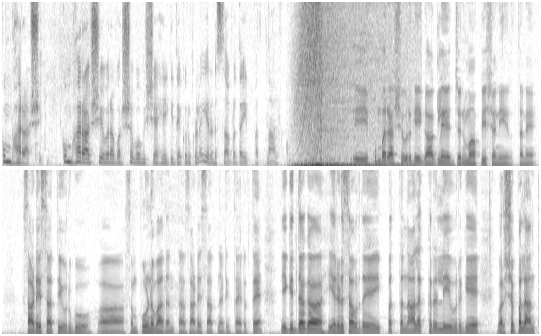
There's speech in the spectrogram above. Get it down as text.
ಕುಂಭರಾಶಿ. ಕುಂಭರಾಶಿಯವರ ವರ್ಷ ಭವಿಷ್ಯ ಹೇಗಿದೆ ಗುರುಗಳ? ಎರಡು ಸಾವಿರದ ಇಪ್ಪತ್ನಾಲ್ಕು. ಈ ಕುಂಭರಾಶಿಯವರಿಗೆ ಈಗಾಗಲೇ ಜನ್ಮಾಪಿ ಶನಿ ಇರ್ತಾನೆ ಸಾಡೆ ಸಾತ್ ಇವ್ರಿಗೂ ಆ, ಸಂಪೂರ್ಣವಾದಂತಹ ಸಾಡೆ ಸಾತ್ ನಡೀತಾ ಇರುತ್ತೆ. ಹೀಗಿದ್ದಾಗ ಎರಡು ಸಾವಿರದ ಇಪ್ಪತ್ತ ನಾಲ್ಕರಲ್ಲಿ ಇವರಿಗೆ ವರ್ಷಫಲ ಅಂತ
